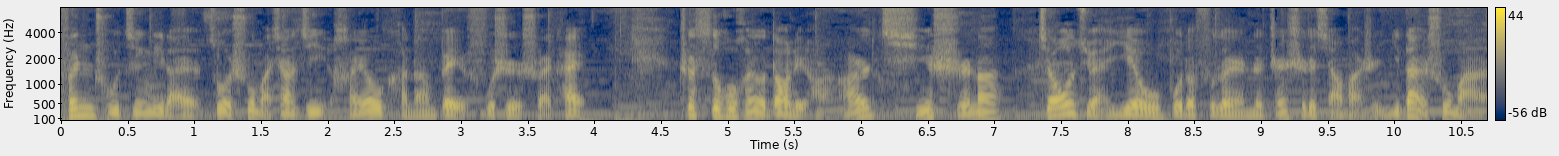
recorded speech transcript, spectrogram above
分出精力来做数码相机，很有可能被富士甩开。这似乎很有道理哈。而其实呢，胶卷业务部的负责人的真实的想法是：一旦数码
